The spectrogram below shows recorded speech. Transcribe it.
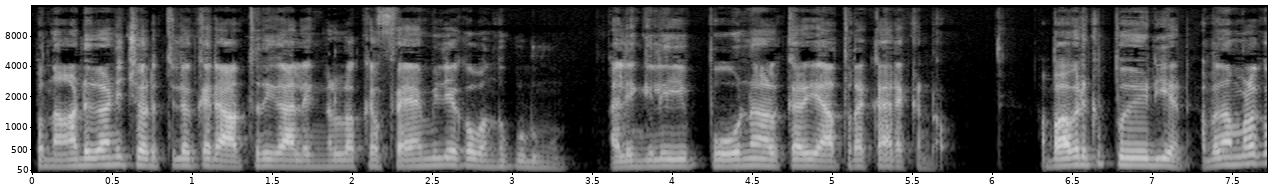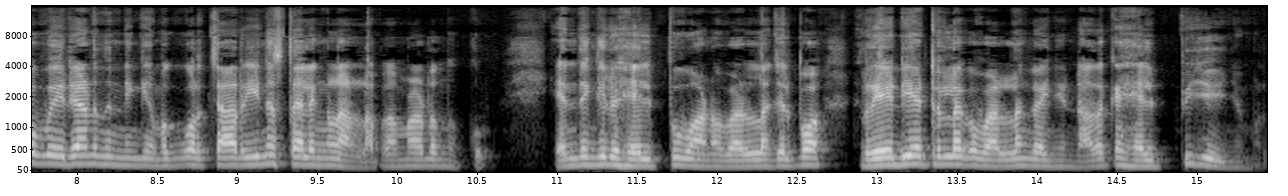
ഇപ്പം നാടുകാണി ചുരത്തിലൊക്കെ രാത്രി കാലങ്ങളിലൊക്കെ ഫാമിലിയൊക്കെ വന്ന് കുടുങ്ങും. അല്ലെങ്കിൽ ഈ പോകുന്ന ആൾക്കാർ യാത്രക്കാരൊക്കെ ഉണ്ടാവും. അപ്പോൾ അവർക്ക് പേടിയാണ്. അപ്പോൾ നമ്മളൊക്കെ വരികയാണെന്നുണ്ടെങ്കിൽ നമുക്ക് കുറച്ച് അറിയുന്ന സ്ഥലങ്ങളാണല്ലോ. അപ്പോൾ നമ്മളവിടെ നിൽക്കും എന്തെങ്കിലും ഹെൽപ്പ് വേണോ? വെള്ളം. ചിലപ്പോൾ റേഡിയേറ്ററിലൊക്കെ വെള്ളം കഴിഞ്ഞിട്ടുണ്ട്. അതൊക്കെ ഹെൽപ്പ് ചെയ്യും നമ്മൾ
